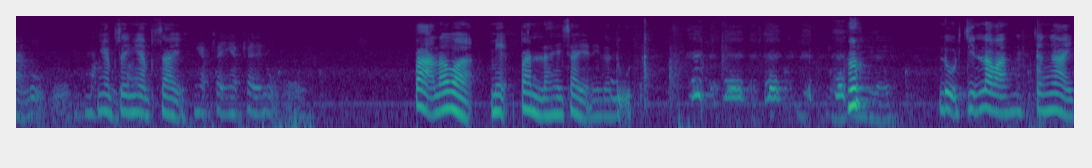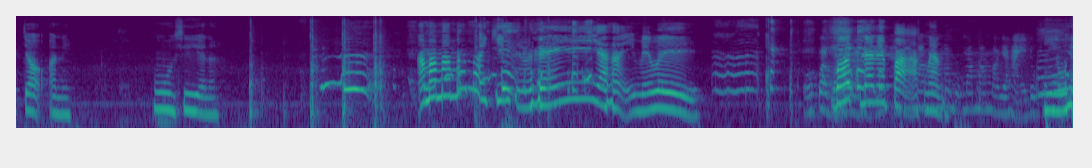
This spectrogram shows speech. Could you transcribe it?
น่ะลูกกูมักเงียบใส่เงียบใส่เงียบใช่เงียบใช่เลยลูกกูป่าแล้วอะแม่ปั้นแล้วให้ใส่อันนี้แล้วดูดนี่เลยดูดกินแล้วอะจะง่ายเจาะอันนี้ฮูซีอันนะอะมามามามากินเฮ้ยอย่าใหายแม่เว้ยโอ้ปะเบิดได้ในปากนั่น มัมมัมมัมอย่าหายดูหิวแฮ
